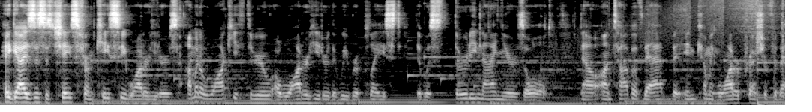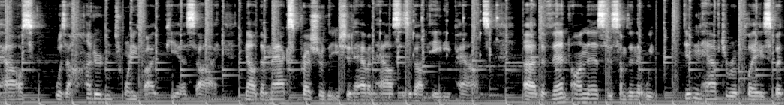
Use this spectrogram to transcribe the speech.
Hey guys, this is Chase from KC Water Heaters. I'm going to walk you through a water heater that we replaced that was 39 years old. Now, on top of that, the incoming water pressure for the house was 125 psi. Now, the max pressure that you should have in the house is about 80 pounds. Uh, the vent on this is something that we didn't have to replace, but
